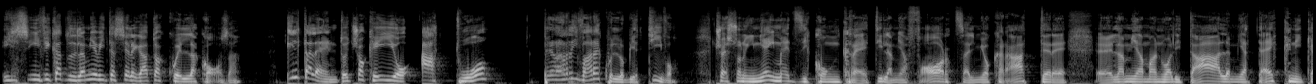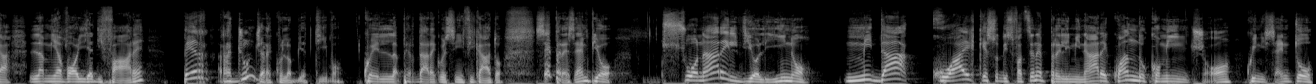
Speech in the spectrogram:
il significato della mia vita sia legato a quella cosa. Il talento è ciò che io attuo per arrivare a quell'obiettivo. Cioè sono i miei mezzi concreti, la mia forza, il mio carattere, eh, la mia manualità, la mia tecnica, la mia voglia di fare per raggiungere quell'obiettivo, quel, per dare quel significato. Se per esempio suonare il violino mi dà qualche soddisfazione preliminare quando comincio, quindi sento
